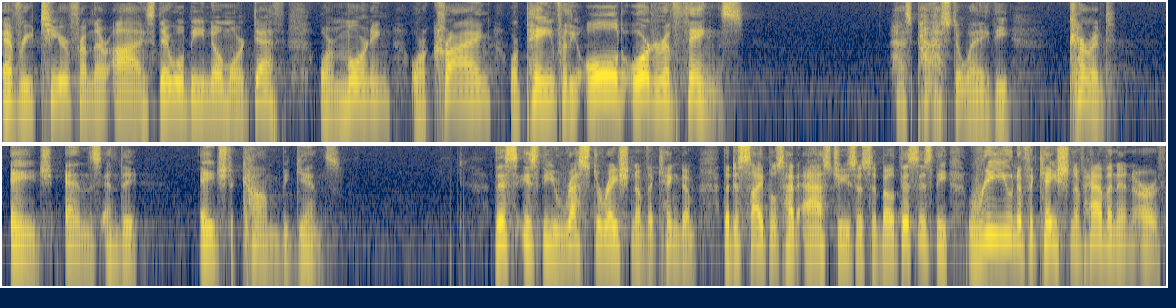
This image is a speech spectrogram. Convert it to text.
every tear from their eyes. There will be no more death or mourning or crying or pain, for the old order of things has passed away. The current age ends and the age to come begins. This is the restoration of the kingdom the disciples had asked Jesus about. This is the reunification of heaven and earth.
